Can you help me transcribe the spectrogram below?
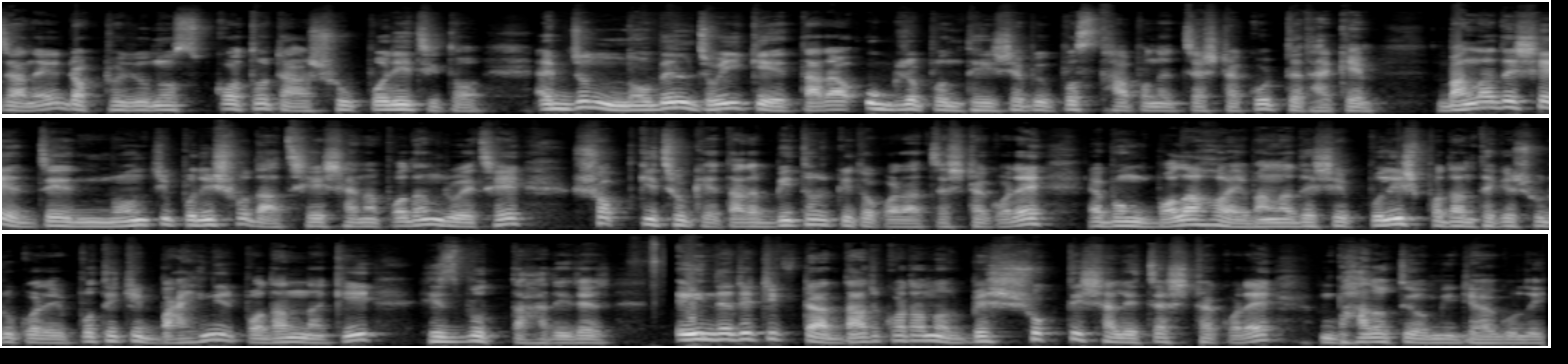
জানে ডক্টর ইউনুস কতটা সুপরিচিত। একজন নোবেল জয়ীকে তারা উগ্রপন্থী হিসেবে উপস্থাপনের চেষ্টা করতে থাকে। বাংলাদেশে যে মন্ত্রী পরিষদ আছে, সেনাপ্রধান রয়েছে সব কিছুকে তারা বিতর্কিত করার চেষ্টা করে এবং বলা হয় বাংলাদেশের পুলিশ প্রধান থেকে শুরু করে প্রতিটি বাহিনীর প্রধান নাকি হিজবুত তাহারিরের। এই নেগেটিভটা দাঁড় করানোর বেশ শক্তিশালী চেষ্টা করে ভারতীয় মিডিয়াগুলি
